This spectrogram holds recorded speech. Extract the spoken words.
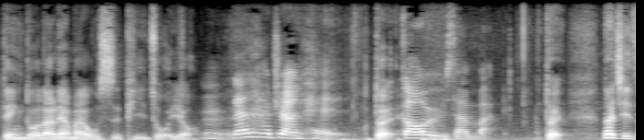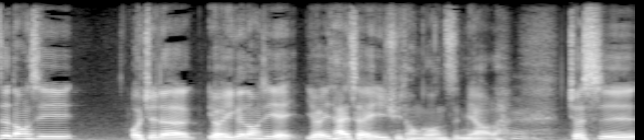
顶多在两百五十匹左右。嗯，但是它居然可以对高于三百，对，那其实这东西，我觉得有一个东西也有一台车也异曲同工之妙了，就是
